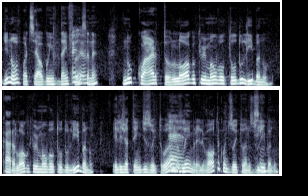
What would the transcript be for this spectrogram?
De novo, pode ser algo da infância, Uhum. né? No quarto, logo que o irmão voltou do Líbano. Cara, logo que o irmão voltou do Líbano, ele já tem 18 anos, É. lembra? Ele volta com 18 anos do Sim. Líbano.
